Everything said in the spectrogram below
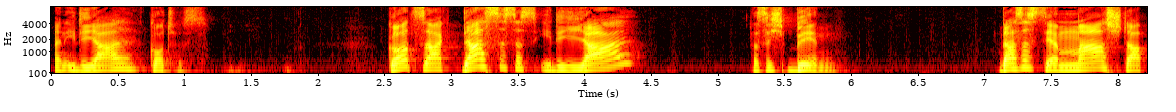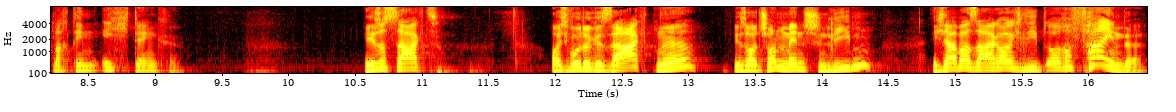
Ein Ideal Gottes. Gott sagt, das ist das Ideal, das ich bin. Das ist der Maßstab, nach dem ich denke. Jesus sagt, euch wurde gesagt, ne, ihr sollt schon Menschen lieben. Ich aber sage euch, liebt eure Feinde.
